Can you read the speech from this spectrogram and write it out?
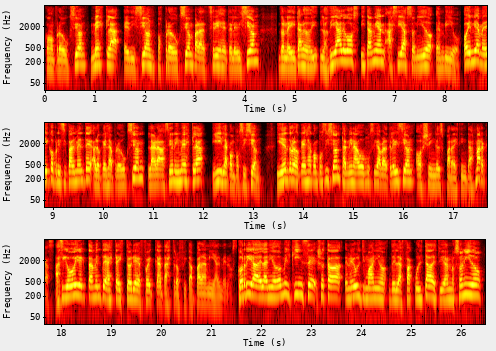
como producción, mezcla, edición, postproducción para series de televisión, donde editas los, diálogos y también hacía sonido en vivo. Hoy en día me dedico principalmente a lo que es la producción, la grabación y mezcla y la composición. Y dentro de lo que es la composición, también hago música para televisión o jingles para distintas marcas. Así que voy directamente a esta historia que fue catastrófica, para mí al menos. Corría del año 2015, yo estaba en el último año de la facultad estudiando sonido.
